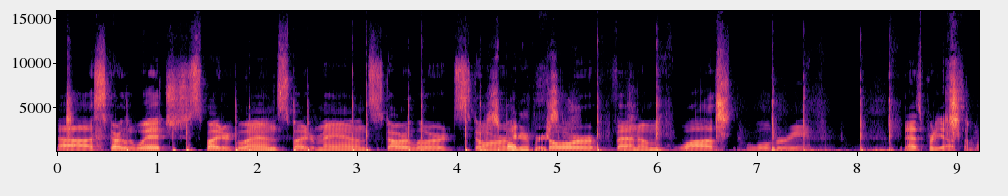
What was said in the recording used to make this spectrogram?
Uh, Scarlet Witch, Spider Gwen, Spider Man, Star Lord, Storm, Spider-Verse. Thor, Venom, Wasp, Wolverine. That's pretty awesome.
